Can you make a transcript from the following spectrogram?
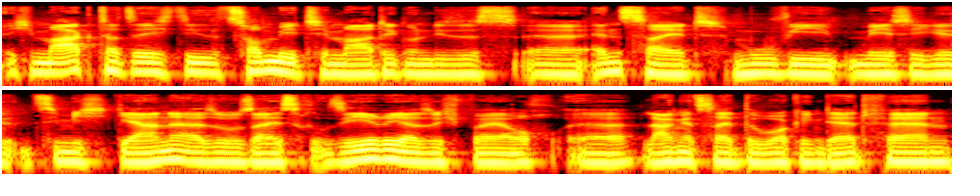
ich mag tatsächlich diese Zombie-Thematik und dieses äh, Endzeit-Movie-mäßige ziemlich gerne. Also sei es Serie, also ich war ja auch äh, lange Zeit The Walking Dead-Fan.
